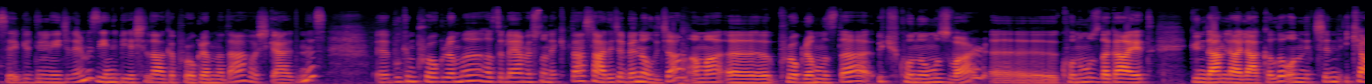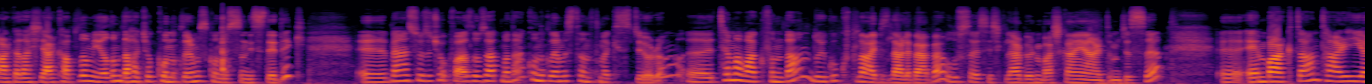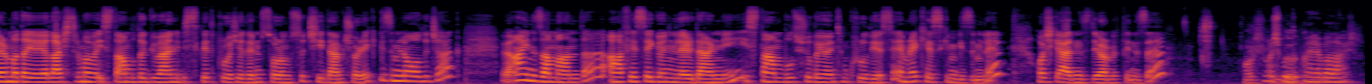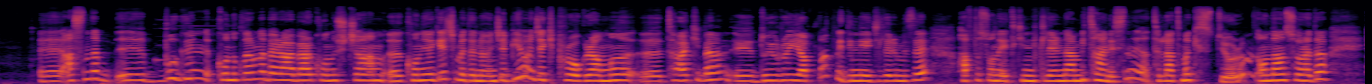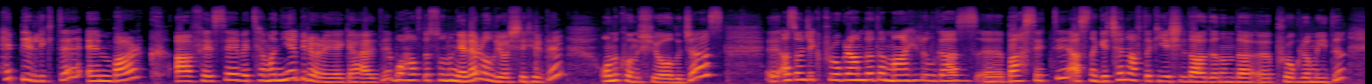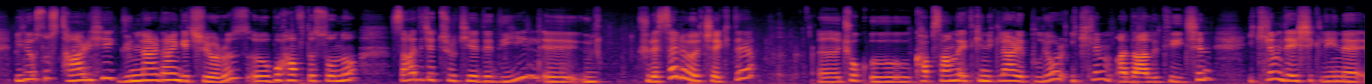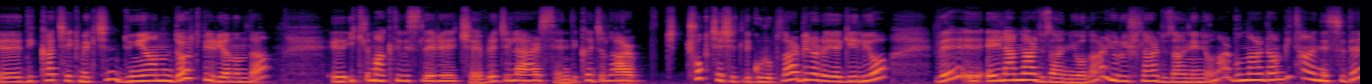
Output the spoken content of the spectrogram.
Sevgili dinleyicilerimiz. Yeni bir Yeşil Dalga programına daha hoş geldiniz. Ee, bugün programı hazırlayan ve sunan ekipten sadece ben olacağım ama e, programımızda üç konuğumuz var. E, konumuz da gayet gündemle alakalı. Onun için iki arkadaş yer kaplamayalım. Daha çok konuklarımız konuşsun istedik. E, ben sözü çok fazla uzatmadan konuklarımızı tanıtmak istiyorum. Tema Vakfı'ndan Duygu Kutlay bizlerle beraber Uluslararası İlişkiler Bölüm Başkan Yardımcısı. E, Embark'tan Tarihi Yarımada Yayalaştırma ve İstanbul'da Güvenli Bisiklet Projelerinin sorumlusu Çiğdem Çörek bizimle olacak. Ve aynı zamanda AFS Gönülleri Derneği İstanbul Şube Yönetim Kurulu üyesi Emre Keskin bizimle. Hoş geldiniz diyorum hepinize. Hoş bulduk. Hoş bulduk merhabalar. Ee, aslında e, bugün konuklarımla beraber konuşacağım e, konuya geçmeden önce bir önceki programı e, takiben duyuruyu yapmak ve dinleyicilerimize hafta sonu etkinliklerinden bir tanesini hatırlatmak istiyorum. Ondan sonra da hep birlikte Embark, AFS ve Tema niye bir araya geldi? Bu hafta sonu neler oluyor şehirde? Onu konuşuyor olacağız. Az önceki programda da Mahir Ilgaz bahsetti. Aslında geçen haftaki Yeşil Dalga'nın da programıydı. Biliyorsunuz tarihi günlerden geçiyoruz. Bu hafta sonu sadece Türkiye'de değil e, küresel ölçekte e, çok e, kapsamlı etkinlikler yapılıyor. İklim adaleti için, iklim değişikliğine e, dikkat çekmek için dünyanın dört bir yanında iklim aktivistleri, çevreciler, sendikacılar, çok çeşitli gruplar bir araya geliyor ve eylemler düzenliyorlar, yürüyüşler düzenleniyorlar. Bunlardan bir tanesi de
